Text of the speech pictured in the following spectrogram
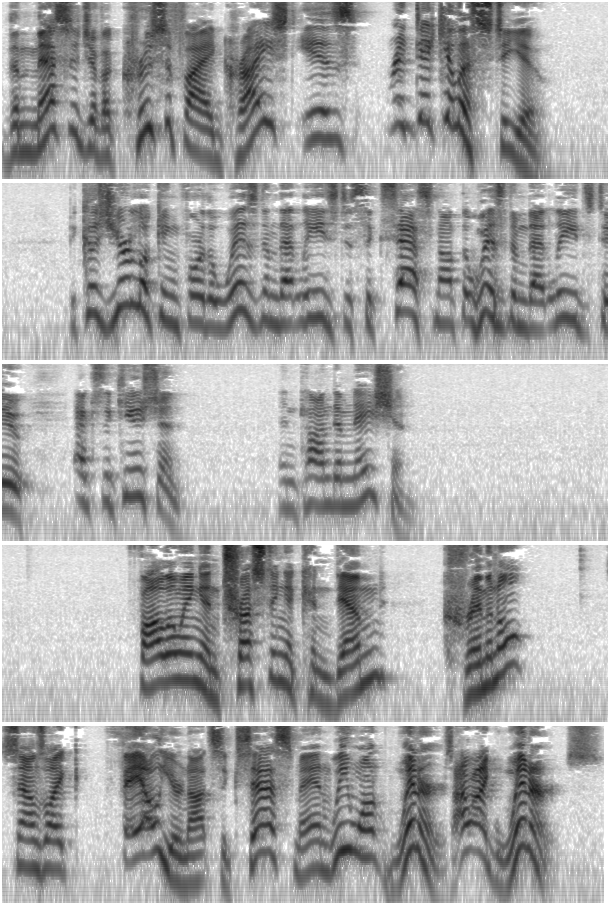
the message of a crucified Christ is ridiculous to you. Because you're looking for the wisdom that leads to success, not the wisdom that leads to execution and condemnation. Following and trusting a condemned criminal sounds like failure, not success, man. We want winners. I like winners.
